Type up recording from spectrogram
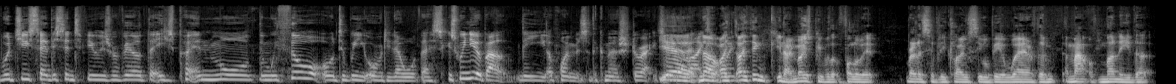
Would you say this interview has revealed that he's putting more than we thought, or did we already know all this? Because we knew about the appointments of the commercial director. Yeah, no, I, I, think you know most people that follow it relatively closely will be aware of the amount of money that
